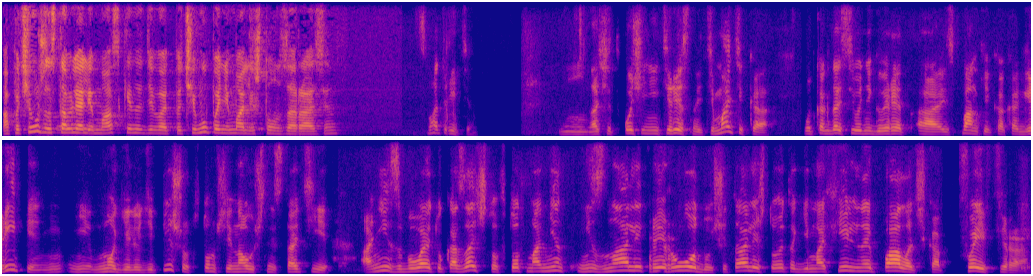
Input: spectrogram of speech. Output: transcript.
А почему же заставляли маски надевать? Почему понимали, что он заразен? Смотрите, значит, очень интересная тематика – вот когда сегодня говорят о испанке как о гриппе, не, многие люди пишут, в том числе научные статьи, они забывают указать, что в тот момент не знали природу, считали, что это гемофильная палочка Пфейфера.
